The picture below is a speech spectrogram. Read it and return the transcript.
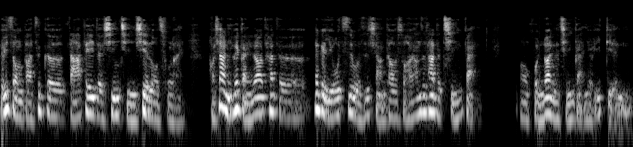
有一种把这个达菲的心情泄露出来，好像你会感觉到他的那个油脂，我是想到说，好像是他的情感哦，混乱的情感有一点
